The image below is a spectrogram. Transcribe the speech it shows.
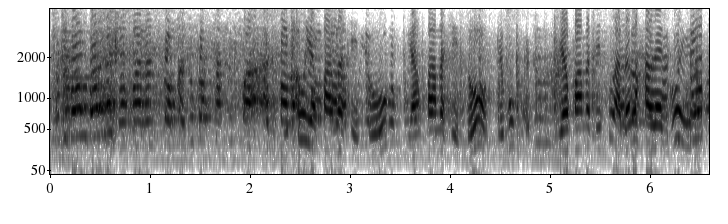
Aduh bang, bang, bang panas bang. Aduh bang sakit pak. Aduh, bang, itu yang panas itu, yang panas itu, ibu, yang panas itu adalah hal yang.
